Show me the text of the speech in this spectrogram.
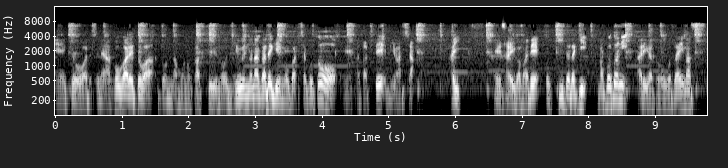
えー、今日はですね、憧れとはどんなものかっていうのを自分の中で言語化したことを、えー、語ってみました。はい、えー、最後までお聞きいただき誠にありがとうございます。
